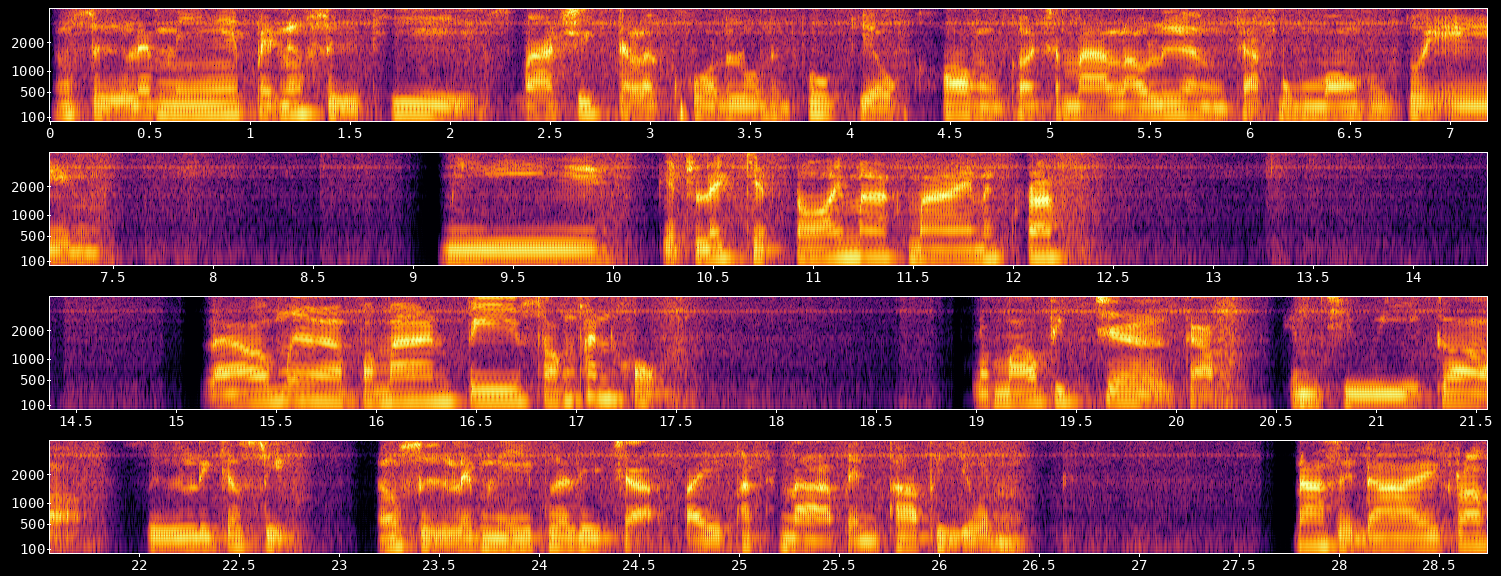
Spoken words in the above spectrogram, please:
หนังสือเล่มนี้เป็นหนังสือที่สมาชิกแต่ละคนรวมถึงผู้เกี่ยวข้องก็จะมาเล่าเรื่องจากมุมมองของตัวเอง มีเกร็ดเล็กเกร็ดน้อยมากมายนะครับ แล้วเมื่อประมาณปี 2006 Paramount Pictures กับ MTV ก็ซื้อลิขสิทธิ์หนังสือเล่มนี้เพื่อที่จะไปพัฒนาเป็นภาพยนตร์ น่าเสียดายครับ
